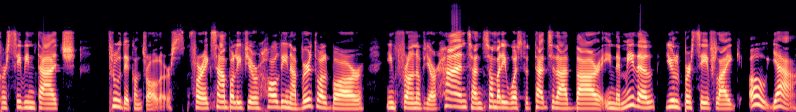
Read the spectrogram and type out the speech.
perceiving touch through the controllers. For example, if you're holding a virtual bar in front of your hands and somebody was to touch that bar in the middle, you'll perceive, like, oh, yeah,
